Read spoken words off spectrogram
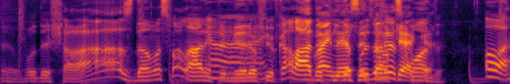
Eu vou deixar as damas falarem Ai. primeiro. Eu fico calado Vai aqui, nessa depois então, eu respondo. Ó,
